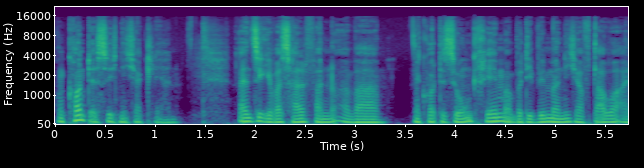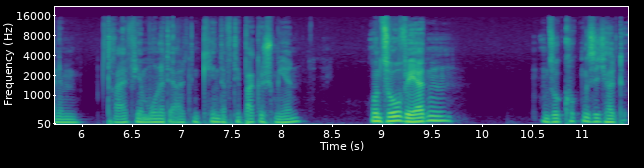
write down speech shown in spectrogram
Man konnte es sich nicht erklären. Das Einzige, was half, war eine Cortisoncreme, aber die will man nicht auf Dauer einem drei, vier Monate alten Kind auf die Backe schmieren. Und so werden, und so gucken sich halt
